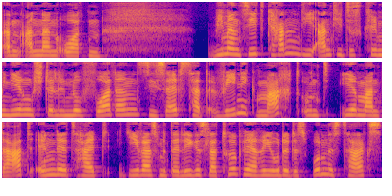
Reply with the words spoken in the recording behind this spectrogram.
an anderen Orten. Wie man sieht, kann die Antidiskriminierungsstelle nur fordern. Sie selbst hat wenig Macht und ihr Mandat endet halt jeweils mit der Legislaturperiode des Bundestags.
